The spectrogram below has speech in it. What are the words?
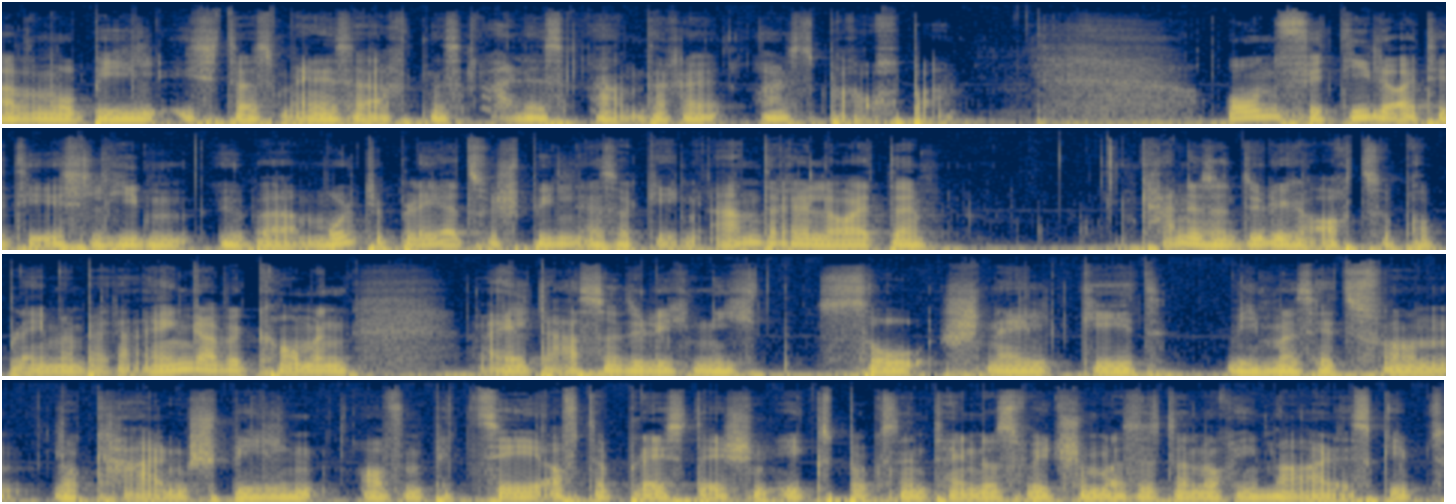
aber mobil ist das meines Erachtens alles andere als brauchbar. Und für die Leute, die es lieben, über Multiplayer zu spielen, also gegen andere Leute, kann es natürlich auch zu Problemen bei der Eingabe kommen, weil das natürlich nicht so schnell geht, wie man es jetzt von lokalen Spielen auf dem PC, auf der PlayStation, Xbox, Nintendo Switch und was es da noch immer alles gibt,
